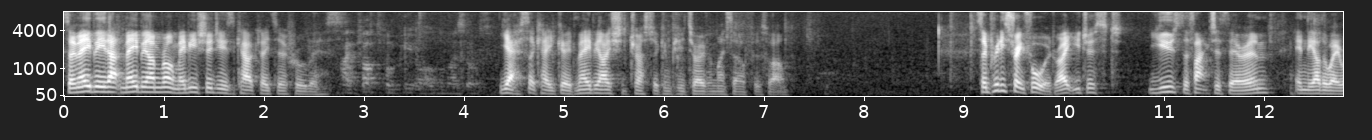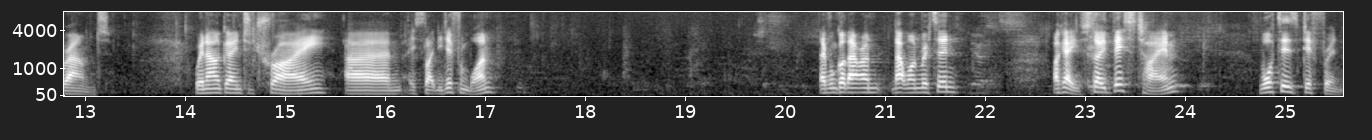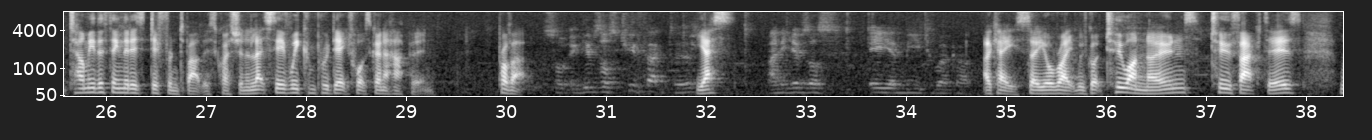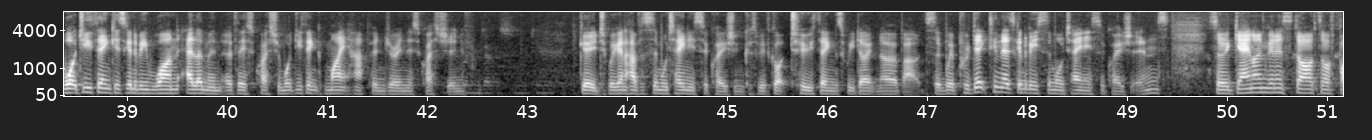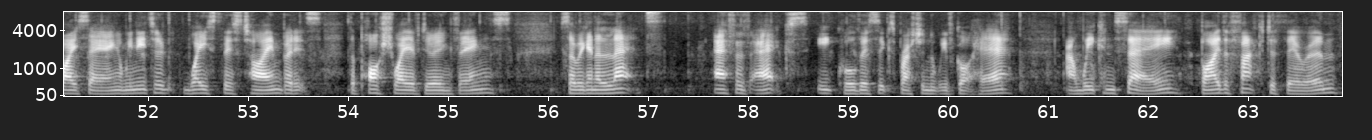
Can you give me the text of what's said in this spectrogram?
So maybe that maybe I'm wrong. Maybe you should use a calculator for all this. I trust computer over myself. Yes. Okay. Good. Maybe I should trust a computer over myself as well. So pretty straightforward, right? You just use the factor theorem in the other way round. We're now going to try um, a slightly different one. Everyone got that one, that one written? Yes. Okay, so this time, what is different? Tell me the thing that is different about this question, and let's see if we can predict what's going to happen. Provat. So it gives us two factors Yes? and it gives us A and B to work out. Okay, so you're right. We've got two unknowns, two factors. What do you think is going to be one element of this question? What do you think might happen during this question? Brings up a simultaneous Good. We're going to have a simultaneous equation because we've got two things we don't know about. So we're predicting there's going to be simultaneous equations. So again, I'm going to start off by saying, and we need to waste this time, but it's the posh way of doing things. So we're going to let f of x equal this expression that we've got here. And we can say, by the factor theorem,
